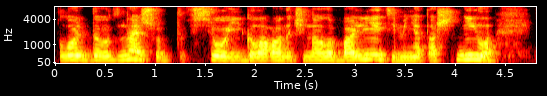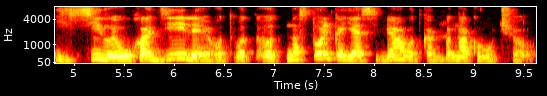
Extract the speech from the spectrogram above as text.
Вплоть до, вот знаешь, вот всё, и голова начинала болеть, и меня тошнило, и силы уходили. Вот вот вот настолько я себя вот как бы накручивала.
